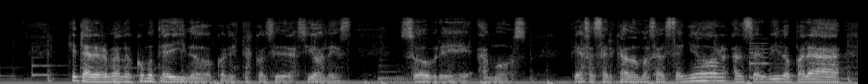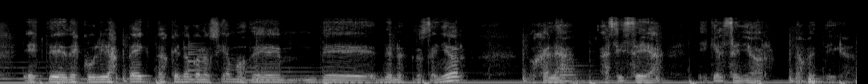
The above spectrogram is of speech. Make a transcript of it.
¿Qué tal, hermano? ¿Cómo te ha ido con estas consideraciones sobre Amós? Te has acercado más al Señor, han servido para este, descubrir aspectos que no conocíamos de, de nuestro Señor. Ojalá así sea y que el Señor nos bendiga.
